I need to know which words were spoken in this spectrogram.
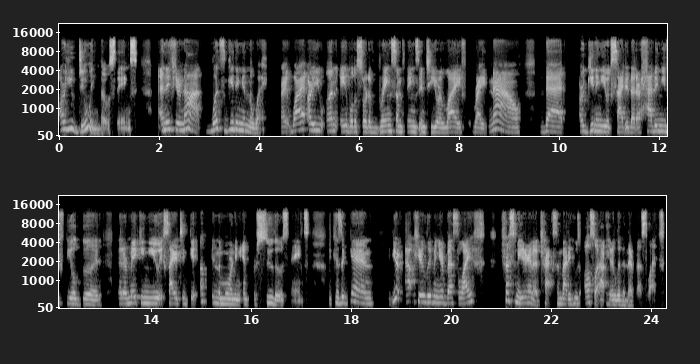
Are you doing those things? And if you're not, what's getting in the way? Right? Why are you unable to sort of bring some things into your life right now that are getting you excited, that are having you feel good, that are making you excited to get up in the morning and pursue those things. Because again, if you're out here living your best life, trust me, you're going to attract somebody who's also out here living their best life.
